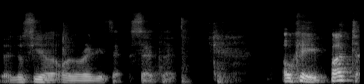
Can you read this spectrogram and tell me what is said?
Lucia already said that. Okay, but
